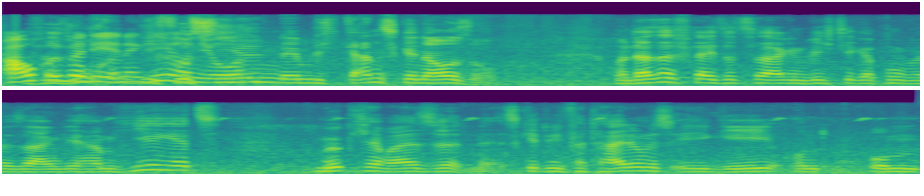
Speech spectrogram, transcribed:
Auch über die Energieunion. Die fossilen nämlich ganz genauso. Und das ist vielleicht sozusagen ein wichtiger Punkt, wo wir sagen, wir haben hier jetzt möglicherweise, ne, es geht um die Verteidigung des EEG und um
